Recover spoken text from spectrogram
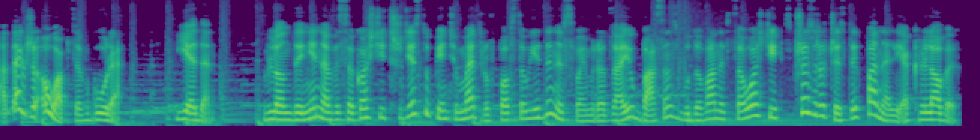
a także o łapce w górę. 1. W Londynie na wysokości 35 metrów powstał jedyny w swoim rodzaju basen zbudowany w całości z przezroczystych paneli akrylowych.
